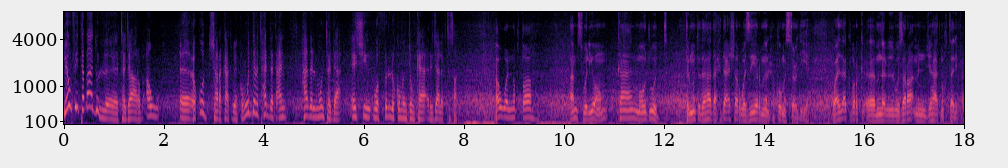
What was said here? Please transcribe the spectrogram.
اليوم في تبادل تجارب أو عقود شراكات بينكم، ودنا نتحدث عن هذا المنتدى، إيش يوفر لكم أنتم كرجال اقتصاد؟ أول نقطة أمس واليوم كان موجود في المنتدى هذا 11 وزير من الحكومة السعودية وعدد أكبر من الوزراء من جهات مختلفة.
